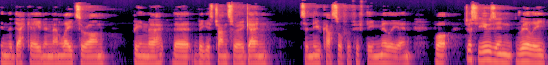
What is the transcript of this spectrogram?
in the decade, and then later on being the, the biggest transfer again to Newcastle for 15 million. But just using really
